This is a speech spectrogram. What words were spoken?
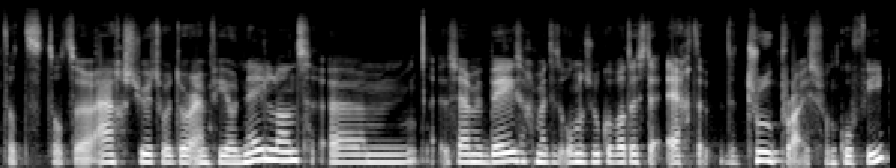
dat dat aangestuurd wordt door NVO Nederland. Ehm, zijn we bezig met het onderzoeken wat is de echte, de true price van koffie.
